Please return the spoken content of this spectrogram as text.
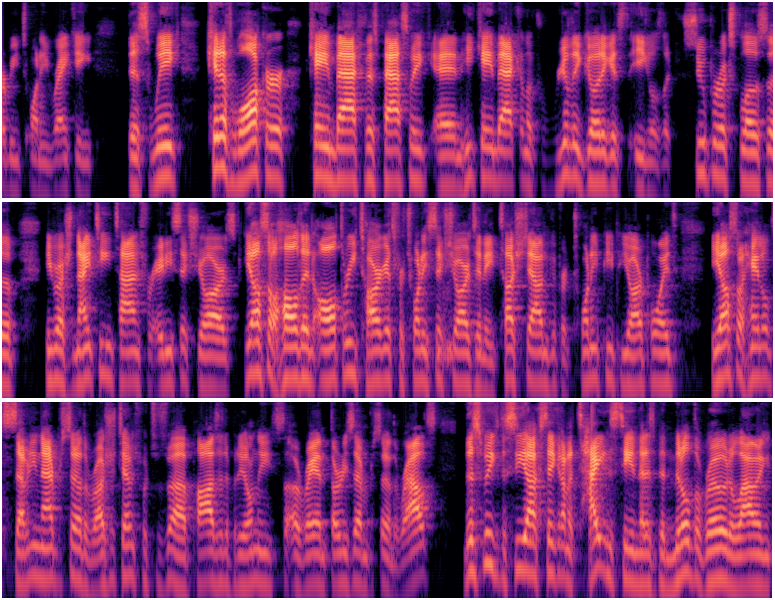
RB20 ranking this week. Kenneth Walker came back this past week, and he came back and looked really good against the Eagles. Looked super explosive. He rushed 19 times for 86 yards. He also hauled in all three targets for 26 yards and a touchdown for 20 PPR points. He also handled 79% of the rush attempts, which was uh, positive, but he only uh, ran 37% of the routes. This week, the Seahawks take on a Titans team that has been middle of the road, allowing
